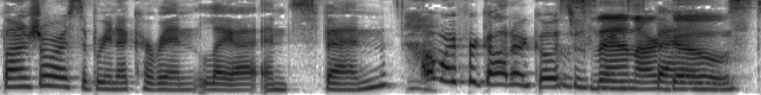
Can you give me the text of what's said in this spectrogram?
Bonjour, Sabrina, Corinne, Leia, and Sven. Oh, I forgot our ghost was Sven, named our ghost.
